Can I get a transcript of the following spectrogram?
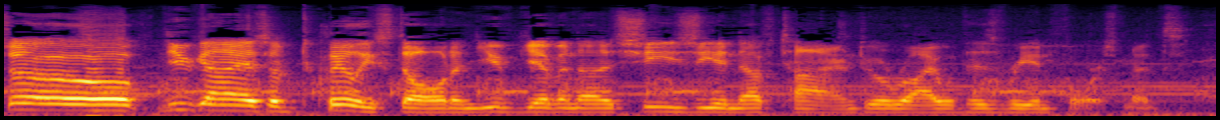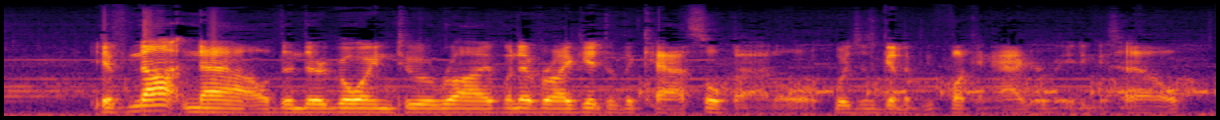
So, you guys have clearly stalled, and you've given uh, Shiji enough time to arrive with his reinforcements. If not now, then they're going to arrive whenever I get to the castle battle, which is going to be fucking aggravating as hell.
